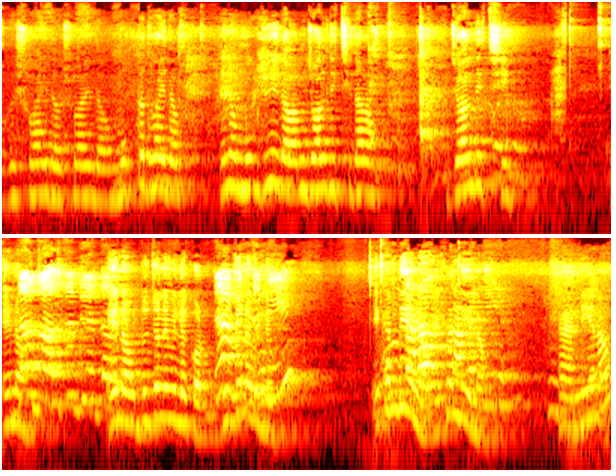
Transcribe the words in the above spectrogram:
ওকে শোয়াই দাও শোয়াই দাও মুখটা ধোয়াই দাও। এ নাও মুখ ধুয়ে দাও আমি জল দিচ্ছি দাঁড়াও। জল দিচ্ছি। এ নাও এ নাও দুজনে মিলে করো দুজনে মিলে। এখান দিয়ে নাও এখান দিয়ে নাও। হ্যাঁ নিয়ে নাও।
